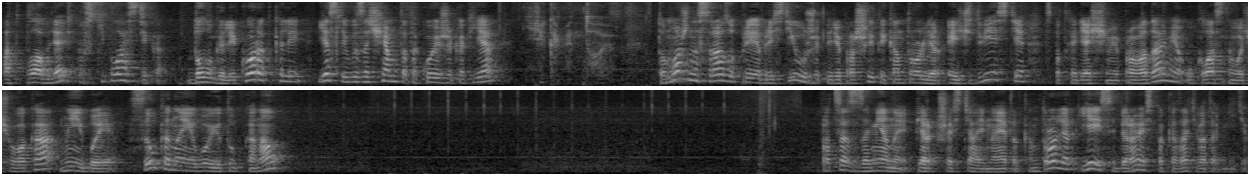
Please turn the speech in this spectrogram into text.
отплавлять куски пластика. Долго ли, коротко ли, если вы зачем-то такой же, как я, не рекомендую, то можно сразу приобрести уже перепрошитый контроллер H200 с подходящими проводами у классного чувака на eBay. Ссылка на его YouTube канал Процесс замены PERC 6i на этот контроллер я и собираюсь показать в этом видео.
